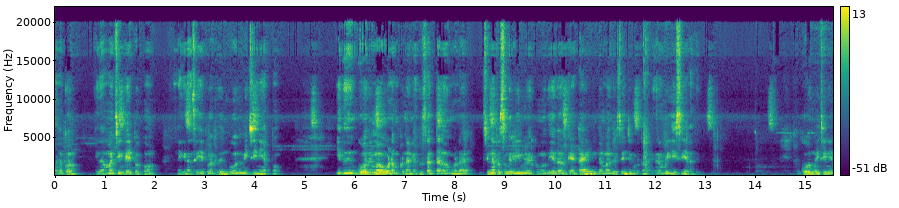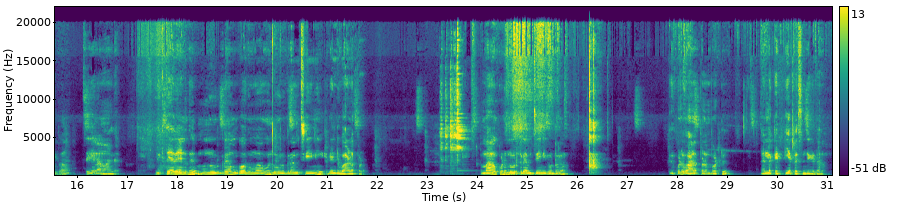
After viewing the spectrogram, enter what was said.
வணக்கம். இது அம்மா சீனி கைப்பக்கம் இன்றைக்கி நான் செய்ய போகிறது கோதுமை சீனி அப்பம். இது கோதுமை மாவு உடம்புக்கு நல்லது சத்தானதும் கூட. சின்ன பசங்க லீவில் இருக்கும்போது ஏதாவது கேட்டால் இந்த மாதிரி செஞ்சு கொடுக்கலாம். இது ரொம்ப ஈஸியானது. கோதுமை சீனி அப்பம் செய்யலாம் வாங்க. இதுக்கு தேவையானது முந்நூறு கிராம் கோதுமை மாவு நூறு கிராம் சீனி ரெண்டு வாழைப்பழம். இப்போ மாவு கூட நூறு கிராம் சீனி போட்டுரும். இது கூட வாழைப்பழம் போட்டு நல்லா கட்டியாக பிசைஞ்சுக்கிடணும்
